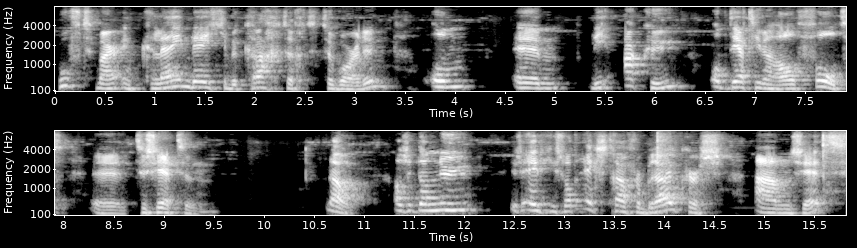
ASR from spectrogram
hoeft maar een klein beetje bekrachtigd te worden om um, die accu op 13,5 volt uh, te zetten. Nou, als ik dan nu dus eventjes wat extra verbruikers aanzet.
